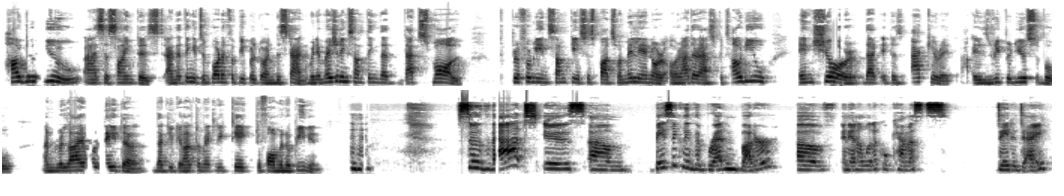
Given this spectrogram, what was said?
how do you, as a scientist, and I think it's important for people to understand when you're measuring something that that small, preferably in some cases parts per million or, or other aspects, how do you ensure that it is accurate, it is reproducible, and reliable data that you can ultimately take to form an opinion? Mm-hmm. So that is um, basically the bread and butter of an analytical chemist's day to day.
